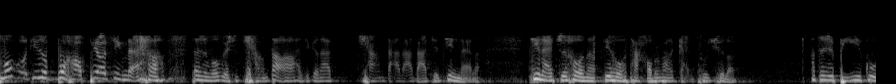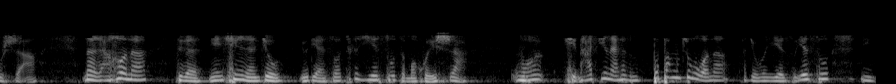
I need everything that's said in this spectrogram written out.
魔鬼听说不好，不要进来啊！但是魔鬼是强盗啊，他就跟他枪打打打就进来了。进来之后呢，最后他好不容易把他赶出去了。啊，这是比喻故事啊。那然后呢，这个年轻人就有点说：“这个耶稣怎么回事啊？我请他进来，他怎么不帮助我呢？”他就问耶稣：“耶稣，你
